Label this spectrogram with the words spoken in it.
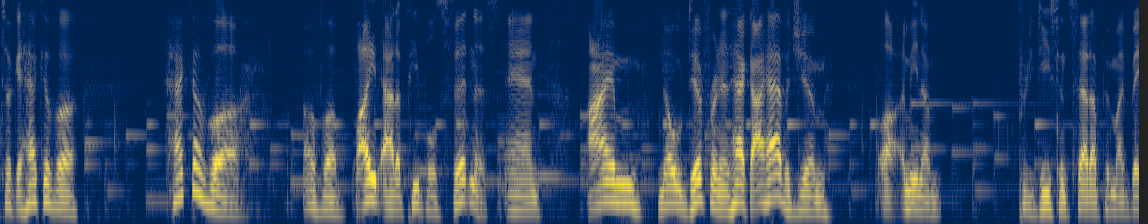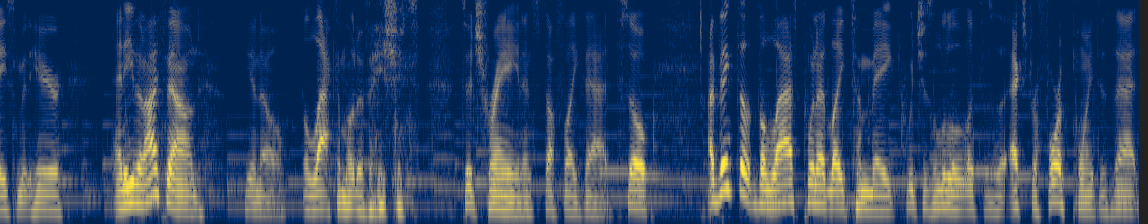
took a heck of a heck of a of a bite out of people's fitness, and I'm no different. And heck, I have a gym. Well, I mean, I'm pretty decent setup in my basement here. And even I found, you know, the lack of motivation to train and stuff like that. So I think the, the last point I'd like to make, which is a little, like an extra fourth point, is that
